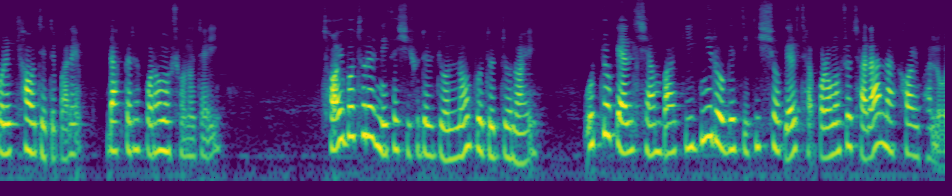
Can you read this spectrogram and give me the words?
করে খাওয়া যেতে পারে, ডাক্তারের পরামর্শ অনুযায়ী। ছয় বছরের নিচে শিশুদের জন্য প্রযোজ্য নয়। উচ্চ ক্যালসিয়াম বা কিডনি রোগের চিকিৎসকের পরামর্শ ছাড়া না খাওয়াই ভালো।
